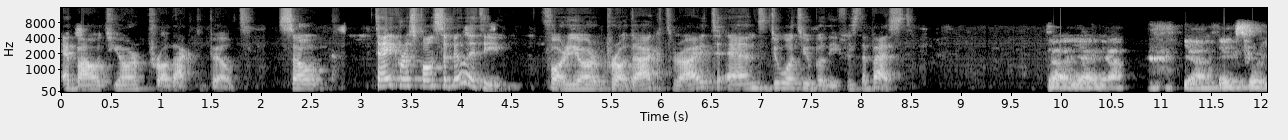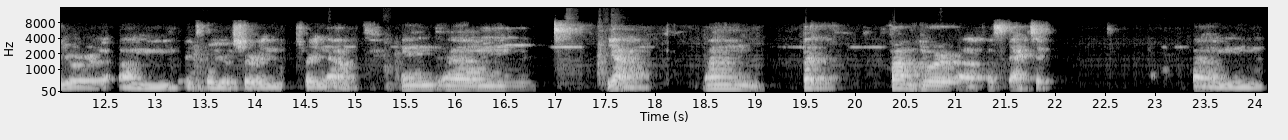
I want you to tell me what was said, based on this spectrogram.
about your product build. So, take responsibility for your product, right? And do what you believe is the best. Yeah, yeah, yeah. Yeah, thanks for your um, thanks for your sharing right now. And um, yeah. Um, but from your uh, perspective, um,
